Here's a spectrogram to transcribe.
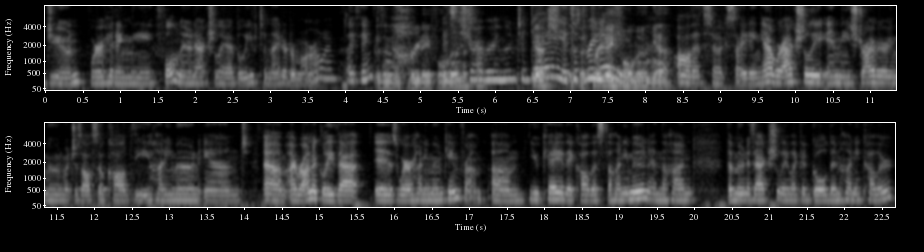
June. We're hitting the full moon actually, I believe tonight or tomorrow. I, I think. Isn't it a three day full it's moon a this time? strawberry moon today. Yeah, it's, a, a three, day day full moon, yeah. Oh, that's so exciting. Yeah, we're actually in the strawberry moon, which is also called the honeymoon. And um, ironically, that is where honeymoon came from. Um, UK, they call this the honeymoon, and the hun. The moon is actually like a golden honey color,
